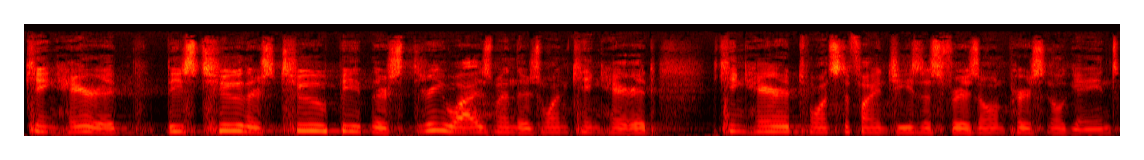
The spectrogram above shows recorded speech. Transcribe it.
King Herod. These two, there's two people, there's three wise men, there's one King Herod. King Herod wants to find Jesus for his own personal gains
